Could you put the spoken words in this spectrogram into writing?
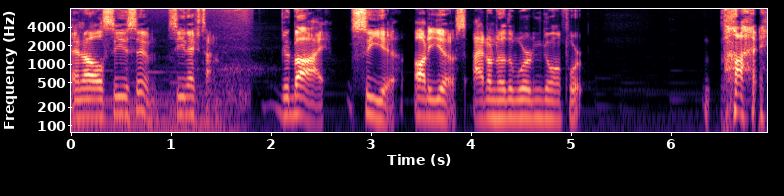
and I'll see you soon. See you next time. Goodbye. See ya. Adios. I don't know the word I'm going for. Bye.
